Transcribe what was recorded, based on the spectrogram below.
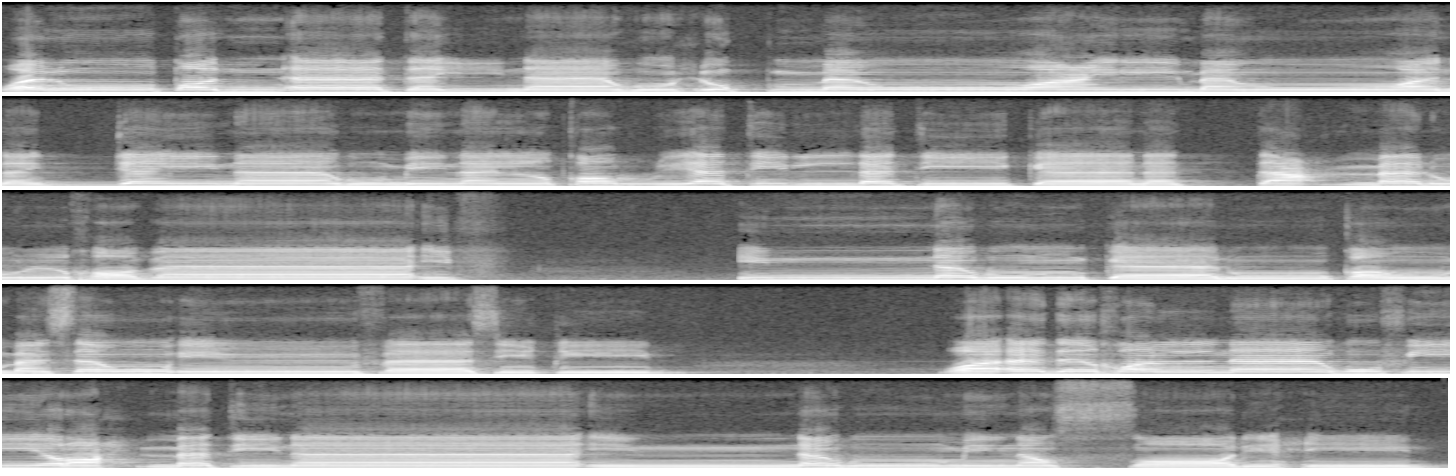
ولوطا اتيناه حكما وعلما ونجيناه من القريه التي كانت تعمل الخبائث انهم كانوا قوم سوء فاسقين وادخلناه في رحمتنا انه من الصالحين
